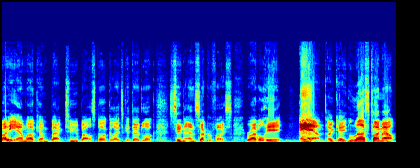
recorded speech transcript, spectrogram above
everybody, and welcome back to Battlestar Galactica Deadlock Sin and Sacrifice. Rival here, and okay, last time out,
